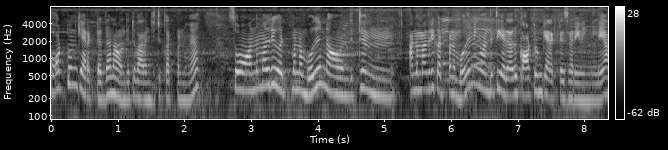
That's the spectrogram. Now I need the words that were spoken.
கார்ட்டூன் கேரக்டர் தான் நான் வந்துட்டு வரைஞ்சிட்டு கட் பண்ணுவேன். ஸோ அந்த மாதிரி கட் பண்ணும்போது நான் வந்துட்டு அந்த மாதிரி கட் பண்ணும்போது நீங்கள் வந்துட்டு ஏதாவது கார்ட்டூன் கேரக்டர்ஸ் வரைவீங்க இல்லையா?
